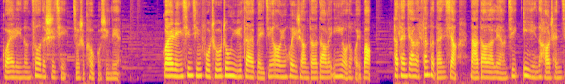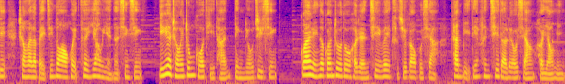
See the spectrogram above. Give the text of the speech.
谷爱凌能做的事情就是刻苦训练。谷爱凌辛勤付出，终于在北京奥运会上得到了应有的回报。她参加了三个单项，拿到了两金一银的好成绩，成为了北京冬奥会最耀眼的新星，一跃成为中国体坛顶流巨星。谷爱凌的关注度和人气为此居高不下，堪比巅峰期的刘翔和姚明。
